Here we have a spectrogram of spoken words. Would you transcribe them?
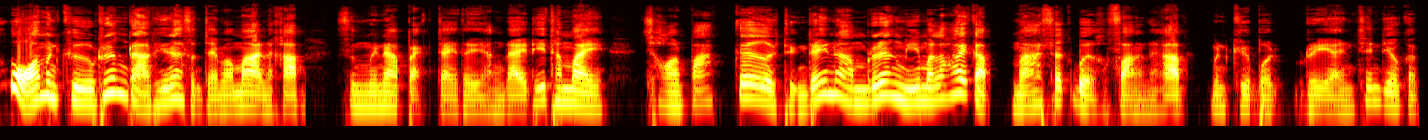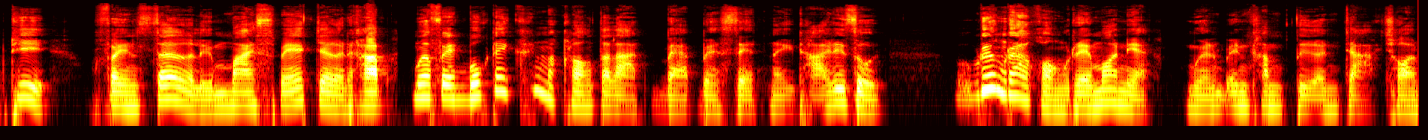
ต้องบอกว่ามันคือเรื่องราวที่น่าสนใจมากๆนะครับ ซึ่งไม่น่าแปลกใจแต่อย่างใดที่ทำไม Sean Parker ถึงได้นำเรื่องนี้มาเล่าให้กับ Mark Zuckerberg ฟังนะครับ มันคือบทเรียนเช่นเดียวกับที่ f r i e n d s t e r หรือ MySpace เจอนะครับ เมื่อ Facebook ได้ขึ้นมาครองตลาดแบบเบ็ดเสร็จในท้ายที่สุด เรื่องราวของเรมอนเนี่ยเหมือนเป็นคำเตือนจาก Sean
